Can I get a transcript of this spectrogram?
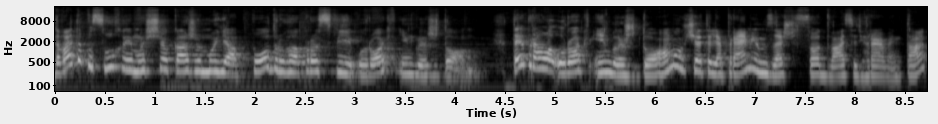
Давайте послухаємо, що каже моя подруга про свій урок в EnglishDom. Ти брала урок в EnglishDom у вчителя преміум за 620 гривень, так?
